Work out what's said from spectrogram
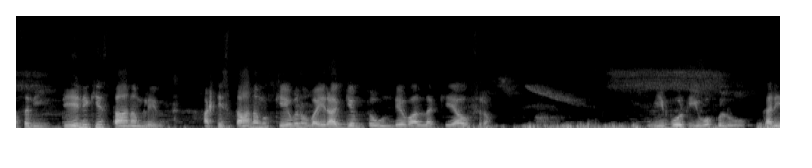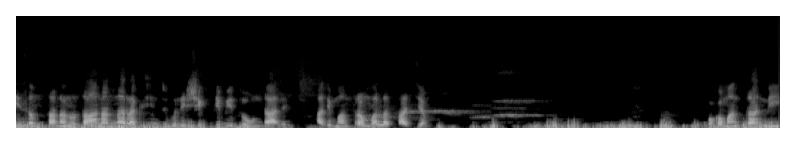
అసలు దేనికి స్థానం లేదు. అట్టి స్థానము కేవలం వైరాగ్యంతో ఉండే వాళ్ళకే అవసరం. మీబోటి యువకులు కనీసం తనను తానన్నా రక్షించుకునే శక్తి మీతో ఉండాలి. అది మంత్రం వల్ల సాధ్యం. ఒక మంత్రాన్ని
